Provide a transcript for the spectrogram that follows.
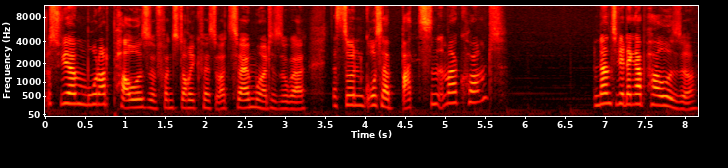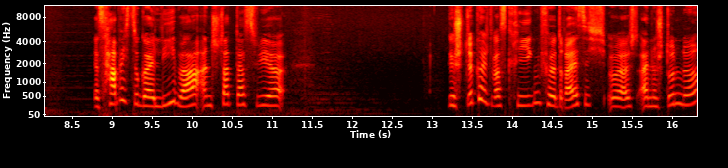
ist wieder ein Monat Pause von StoryQuest oder zwei Monate sogar. Dass so ein großer Batzen immer kommt. Und dann ist wieder länger Pause. Das habe ich sogar lieber, anstatt dass wir gestückelt was kriegen für 30 oder eine Stunde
